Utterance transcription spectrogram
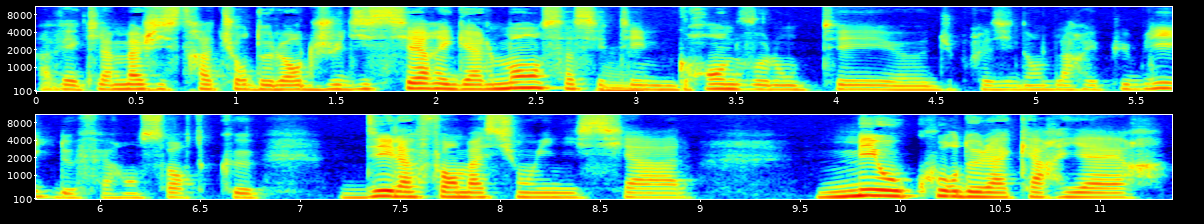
avec la magistrature de l'ordre judiciaire également. Ça, c'était Mhm. une grande volonté euh, du président de la République de faire en sorte que dès la formation initiale, mais au cours de la carrière,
